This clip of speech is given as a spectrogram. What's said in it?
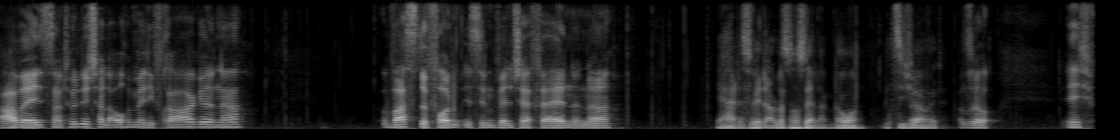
Aber ist natürlich halt auch immer die Frage, ne? Was davon ist in welcher Fan, ne? Ja, das wird alles noch sehr lang dauern, mit Sicherheit. Also, ich,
